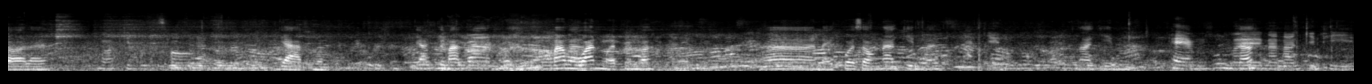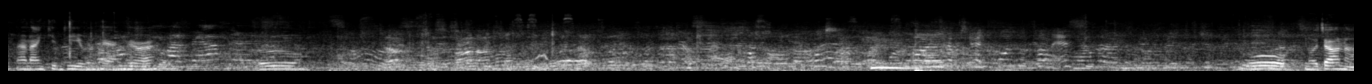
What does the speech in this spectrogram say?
รออะไรมากินซองอยากหมดอยากกินมาบ้านมาเมื่อวานเหมือนกันวะอ่าไหนครัวซองน่ากินไหมกินน่ากิน แพงเลยนานๆกินที นานๆกินทีมันแพงใช่ไหมเออโอ้หนูเจ้าหนา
